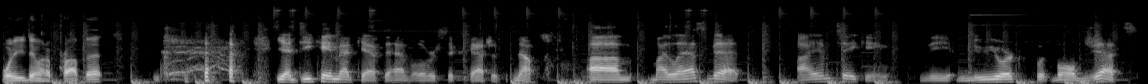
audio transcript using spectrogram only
What are you doing? A prop bet? yeah, DK Metcalf to have over six catches. No, um, my last bet. I am taking the New York Football Jets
